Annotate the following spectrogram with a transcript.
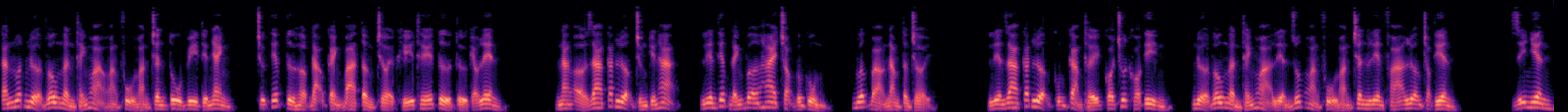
Cắn nuốt nửa vô ngần thánh hỏa, hoàng phủ hoàn chân tu vi tiến nhanh, trực tiếp từ hợp đạo cảnh ba tầng trời khí thế từ từ kéo lên. Nàng ở ra cắt lượng chứng kiến hạ, liên tiếp đánh vỡ hai trọng công cùng, bước vào năm tầng trời liền ra cắt lượng cũng cảm thấy có chút khó tin, nửa vô ngần thánh hỏa liền giúp hoàng phủ hoàn chân liên phá lượng trọng tiên dĩ nhiên,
